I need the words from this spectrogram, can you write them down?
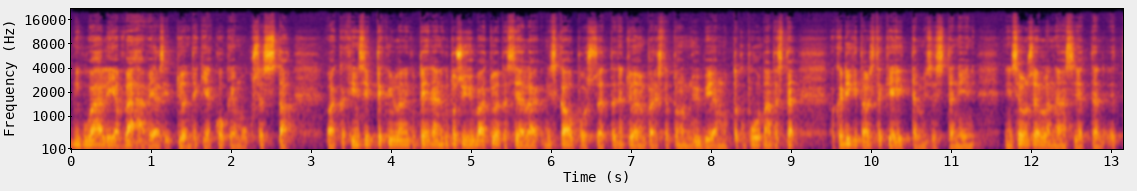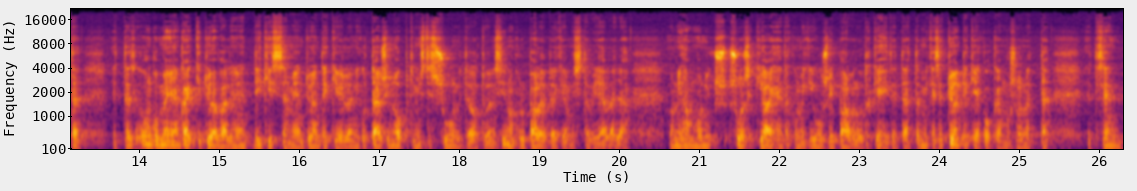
niin kuin vähän liian vähän vielä siitä työntekijäkokemuksesta vaikkakin sitten kyllä niin kuin tehdään niin kuin tosi hyvää työtä siellä niissä kaupoissa, että ne työympäristöt on hyviä, mutta kun puhutaan tästä vaikka digitaalisesta kehittämisestä, niin, niin se on sellainen asia, että, että, että onko meidän kaikki työvälineet digissä meidän työntekijöille niin kuin täysin optimisti suunniteltuja, niin siinä on kyllä paljon tekemistä vielä ja on ihan mun yksi suosikkiaiheita, kun mekin uusia palveluita kehitetään, että mikä se työntekijäkokemus on, että, että sen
